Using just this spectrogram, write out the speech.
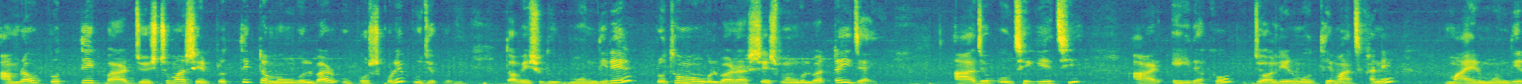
আমরাও প্রত্যেকবার জ্যৈষ্ঠ মাসের প্রত্যেকটা মঙ্গলবার উপোস করে পুজো করি। তবে শুধু মন্দিরে প্রথম মঙ্গলবার আর শেষ মঙ্গলবারটাই যাই। আজও পৌঁছে গিয়েছি আর এই দেখো, জলের মধ্যে মাঝখানে মায়ের মন্দির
